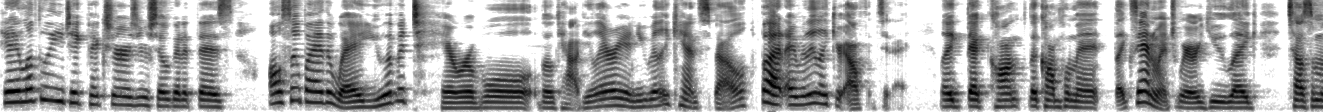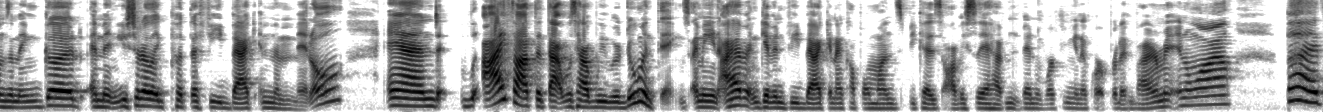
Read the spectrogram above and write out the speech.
Hey, I love the way you take pictures. You're so good at this. Also, by the way, you have a terrible vocabulary and you really can't spell, but I really like your outfit today. Like that comp the compliment like sandwich where you like tell someone something good and then you sort of like put the feedback in the middle and I thought that that was how we were doing things. I mean, I haven't given feedback in a couple months because obviously I haven't been working in a corporate environment in a while. But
